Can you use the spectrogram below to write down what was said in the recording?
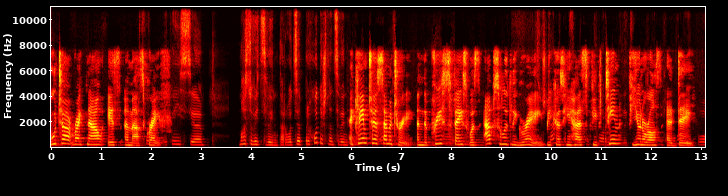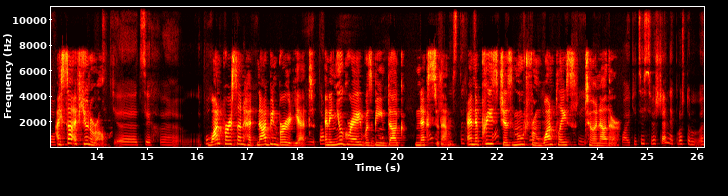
Bucha right now is a mass grave. Якийсь Масовий цвинтар. Оце приходиш на цвинтар. I came to a cemetery and the priest's face was absolutely gray because he has 15 funerals a day. I saw a funeral. Цих One person had not been buried yet and a new grave was being dug next to them. And the priest just moved from one place to another. І цей священник просто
